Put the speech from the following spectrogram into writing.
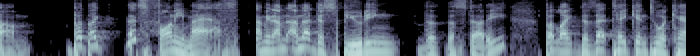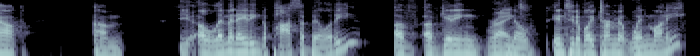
Um, but like that's funny math. I mean, I'm I'm not disputing the the study, but like, does that take into account um, eliminating the possibility of of getting right. you know NCAA tournament win money?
